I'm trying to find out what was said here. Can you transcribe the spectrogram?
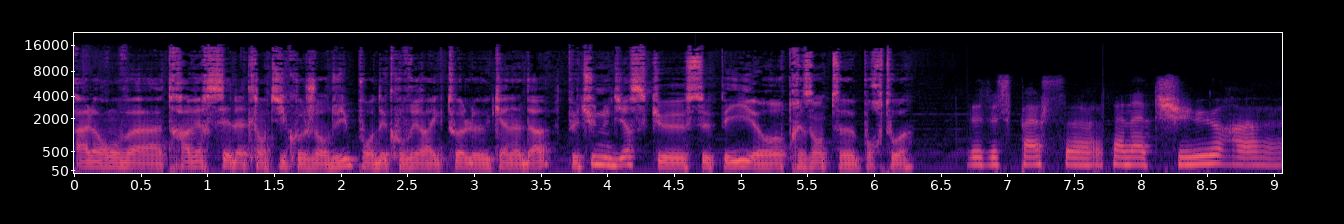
Alors on va traverser l'Atlantique aujourd'hui pour découvrir avec toi le Canada. Peux-tu nous dire ce que ce pays représente pour toi? Des espaces, euh, la nature, euh,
